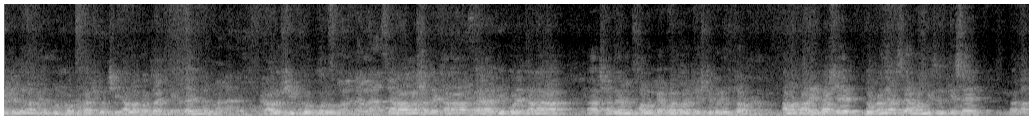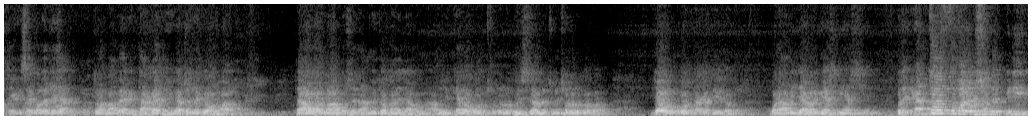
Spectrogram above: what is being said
এটার জন্য আমি দুঃখ প্রকাশ করছি। আল্লাহ করুন ভালো শিক্ষক করুন যারা আমার সাথে খারাপ ইয়ে করে তারা সাথে আমি ভালো ব্যবহার করার চেষ্টা করি। উত্তম আমার বাড়ির পাশে দোকানে আছে আমার মিসেস গেছে বাচ্চা গেছে বলে যে তোমার বাবা আগে টাকা দিই এত নাকি অভাব? তা আমার মা না, আমি দোকানে যাব না। আমি কেন? ওর ছোট লোক হয়েছে তাহলে তুমি ছোট লোক বাবা যাও ওর টাকা দিয়ে দাও। পরে আমি যে আবার গ্যাস নিয়ে আসছি। বলে, এত তোমার ওর সাথে পিড়িত।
